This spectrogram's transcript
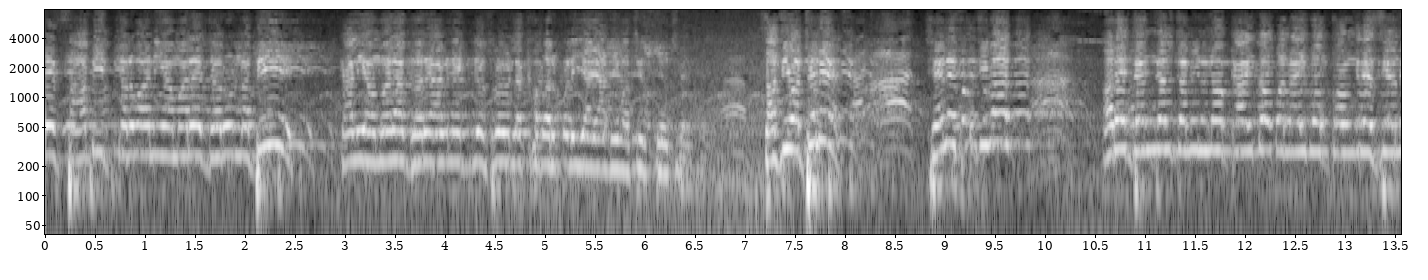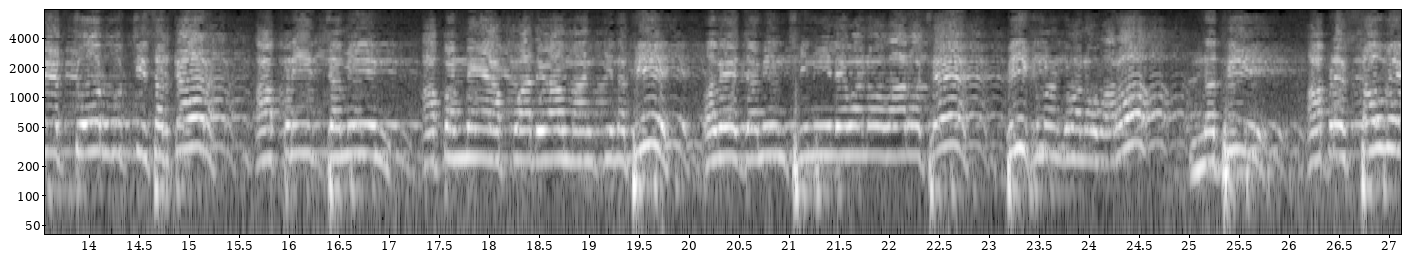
એ સાબિત કરવાની અમારે જરૂર નથી. ખાલી અમારા ઘરે આવીને એક દિવસ એટલે ખબર પડી જાય આદિવાસી શું છે. સાચી વાત છે ને? છે ને સાચી વાત? અરે જંગલ જમીનનો કાયદો બનાવ્યો કોંગ્રેસી અને ચોર લુચ્ચી સરકાર. આપણી જમીન આપણને આપવા દેવા માંગતી નથી. હવે જમીન છીનવી લેવાનો વારો છે ભીખ માંગવાનો વારો નથી. આપણે સૌએ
